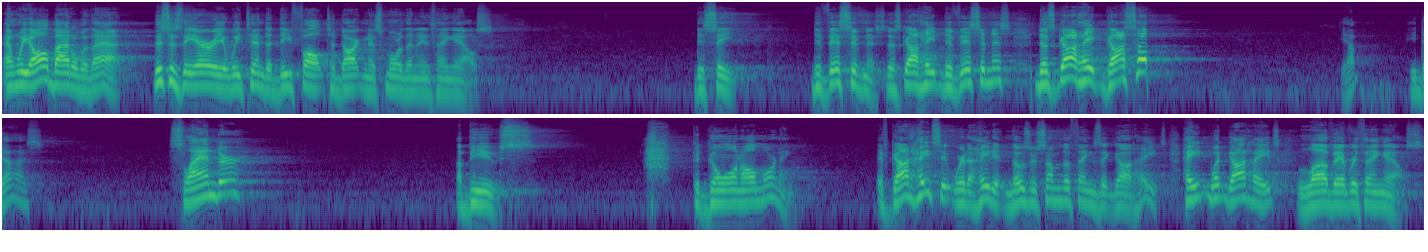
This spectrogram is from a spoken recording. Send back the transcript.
And we all battle with that. This is the area we tend to default to darkness more than anything else deceit, divisiveness. Does God hate divisiveness? Does God hate gossip? Yep, He does. Slander, abuse. Ah, could go on all morning. If God hates it, we're to hate it. And those are some of the things that God hates. Hate what God hates, love everything else.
